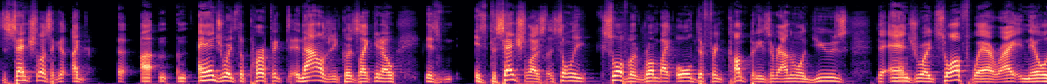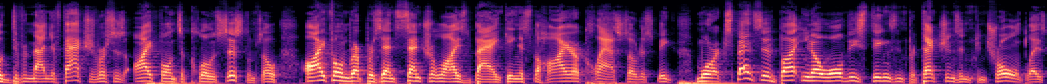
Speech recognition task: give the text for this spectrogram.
decentralized, like, like uh, uh, Android's the perfect analogy because, like you know, is it's decentralized. It's only software run by all different companies around the world use the Android software, right? And they're all different manufacturers versus iPhone's a closed system. So iPhone represents centralized banking. It's the higher class, so to speak, more expensive, but you know, all these things and protections and control in place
